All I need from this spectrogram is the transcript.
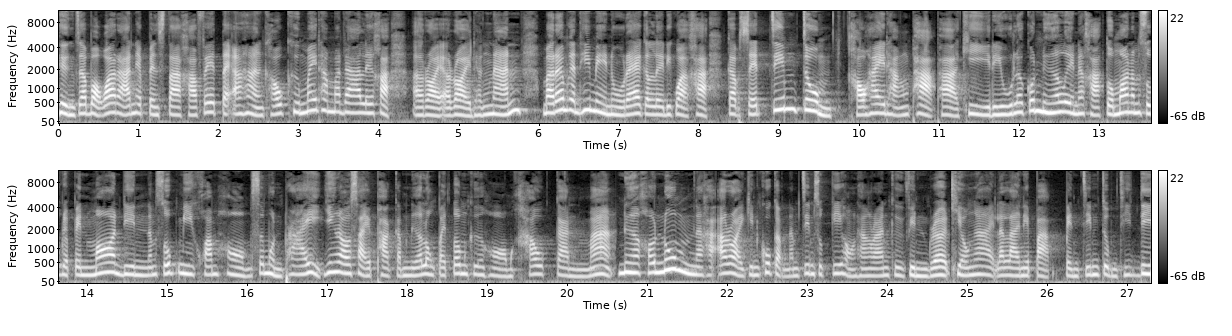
ถึงจะบอกว่าร้านเนี่ยเป็นสตาร์คาเฟ่แต่อาหารเขาคือไม่ธรรมดาเลยค่ะ อร่อยอร่อยทั้งนั้นมาเริ่มกันที่เมนูแรกกันเลยดีกว่าค่ะ กับเซตจิ้มจุ่ม เขาให้ทั้งผักผ่าคีริ้วแล้วก็เนื้อเลยนะคะ ตัวหม้อน้ำซุปเนี่ยเป็นหม้อดินน้ำซุปมีความหอมสมุนไพรยิ่งเราใส่ผักกับเนื้อลงไปต้มคือหอมเข้ากันมาก เนื้อเขานุ่มนะคะ อร่อยกินคู่กับน้ำจิ้มซุกี้ของทางร้านคือฟินเริศเคี้ยวง่ายละลายในปากเป็นจิ้มจุ่มที่ดี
